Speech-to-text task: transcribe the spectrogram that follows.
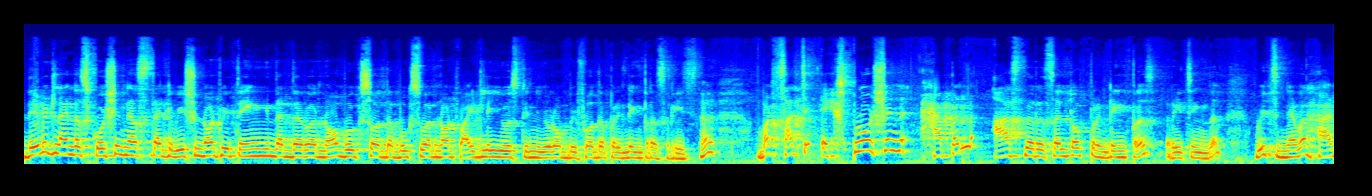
David Landes' question is that we should not be thinking that there were no books or the books were not widely used in Europe before the printing press reached there. But such explosion happened as the result of printing press reaching there, which never had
